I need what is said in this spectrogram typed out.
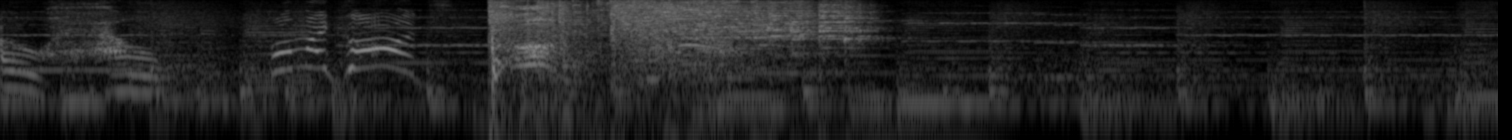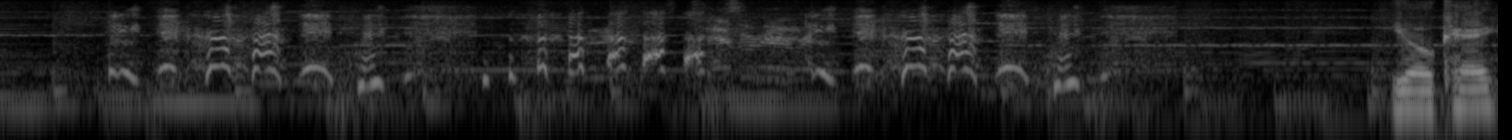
Oh, hell. Oh my god! You okay?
